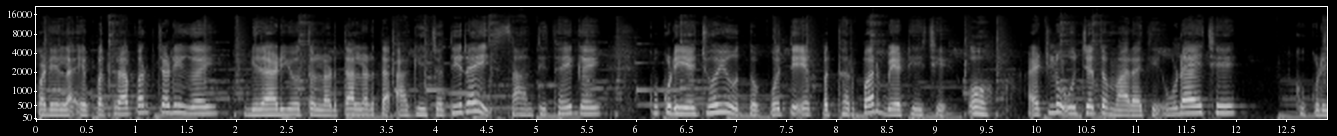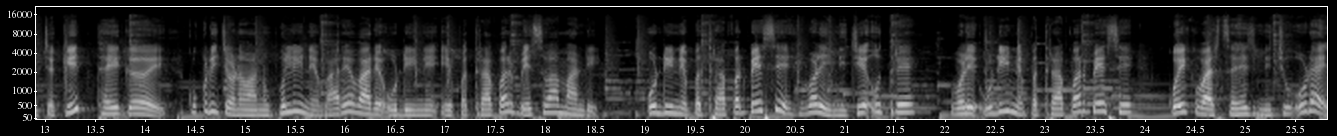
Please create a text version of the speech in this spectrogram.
પડેલા એક પથરા પર ચડી ગઈ. બિલાડીઓ તો લડતા લડતા આગી જતી રહી, શાંતિ થઈ ગઈ. કુકડીએ જોયું તો પોતે એક પથ્થર પર બેઠી છે. ઓહ, આટલું ઊંચે તો મારાથી ઉડાય છે. કુકડી ચકિત થઈ ગઈ. કુકડી ચણવાનું ભૂલીને વારે વારે ઉડીને એ પથરા પર બેસવા માંડી. ઉડીને પથરા પર બેસે, વળી નીચે ઉતરે. વળી ઉડીને પથરા પર બેસે. કોઈક વાર સહેજ નીચું ઉડાય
